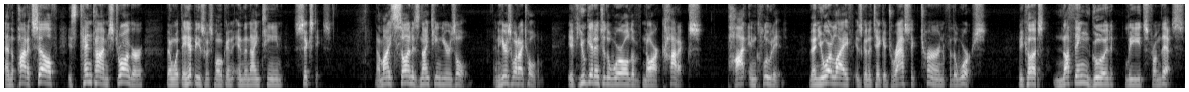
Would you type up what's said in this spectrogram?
and the pot itself is 10 times stronger than what the hippies were smoking in the 1960s. Now, my son is 19 years old, and here's what I told him if you get into the world of narcotics, pot included, then your life is going to take a drastic turn for the worse because nothing good leads from this.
